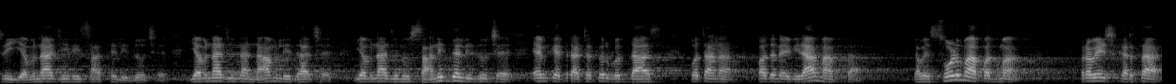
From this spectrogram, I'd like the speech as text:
શ્રી યમુનાજીની સાથે લીધું છે. યમુનાજીના નામ લીધા છે. યમુનાજીનું સાનિધ્ય લીધું છે. એમ કહેતા ચતુર્ભુદાસ પોતાના પદને વિરામ આપતા, હવે સોળમા પદમાં પ્રવેશ કરતા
